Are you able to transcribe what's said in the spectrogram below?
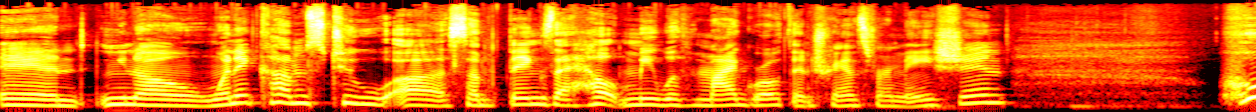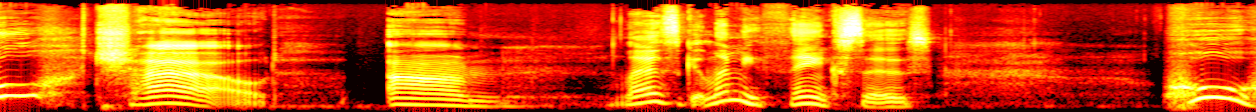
and you know, when it comes to uh, some things that help me with my growth and transformation, who child. Um, let's get. Let me think, sis. Who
